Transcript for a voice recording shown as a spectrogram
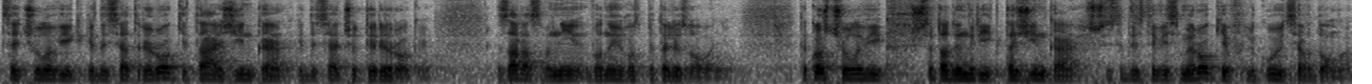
Це чоловік 53 роки та жінка 54 роки. Зараз вони, вони госпіталізовані. Також чоловік 61 рік та жінка 68 років лікуються вдома.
